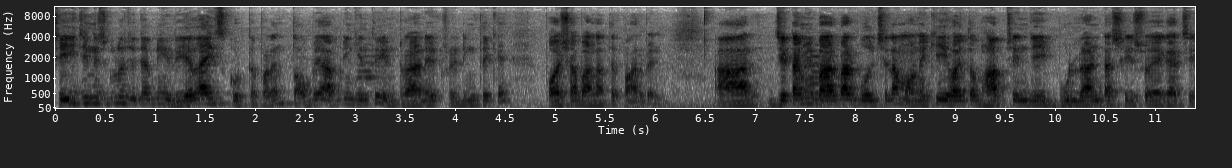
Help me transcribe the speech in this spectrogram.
সেই জিনিসগুলো যদি আপনি রিয়েলাইজ করতে পারেন, তবে আপনি কিন্তু ইন্টারনেট ট্রেডিং থেকে পয়সা বানাতে পারবেন। আর যেটা আমি বারবার বলছিলাম, অনেকেই হয়তো ভাবছেন যে এই বুল রানটা শেষ হয়ে গেছে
